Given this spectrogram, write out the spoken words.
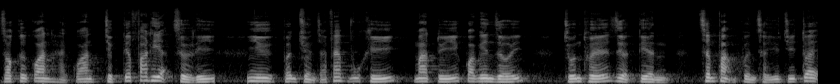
do cơ quan hải quan trực tiếp phát hiện xử lý như vận chuyển trái phép vũ khí, ma túy qua biên giới, trốn thuế, rửa tiền, xâm phạm quyền sở hữu trí tuệ,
